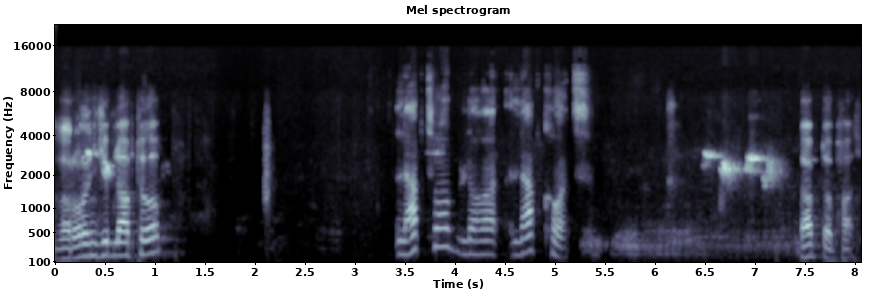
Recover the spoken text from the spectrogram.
ضروري نجيب laptop؟ laptop لو lab coat laptop هذا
